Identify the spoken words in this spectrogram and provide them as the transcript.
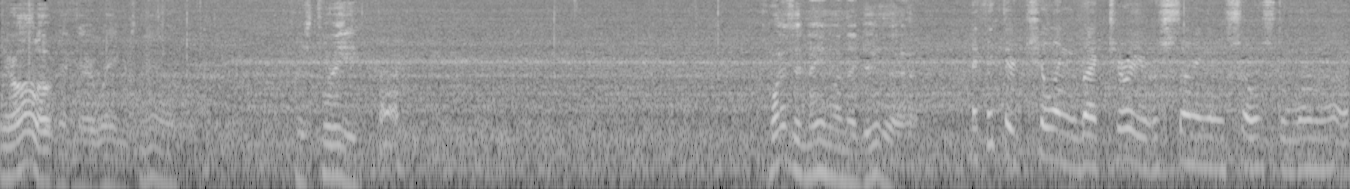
They're all opening their wings now. There's three. What does it mean when they do that? I think they're killing bacteria or sunning themselves to warm up.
